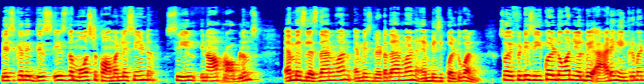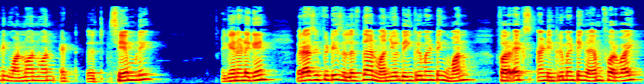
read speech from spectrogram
Basically, this is the most commonly seen, seen in our problems. m is less than 1, m is greater than 1, m is equal to 1. So if it is equal to 1, you'll be adding, incrementing 1, 1, 1 at, at samely again and again. Whereas if it is less than 1, you'll be incrementing 1 for x and incrementing m for y.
